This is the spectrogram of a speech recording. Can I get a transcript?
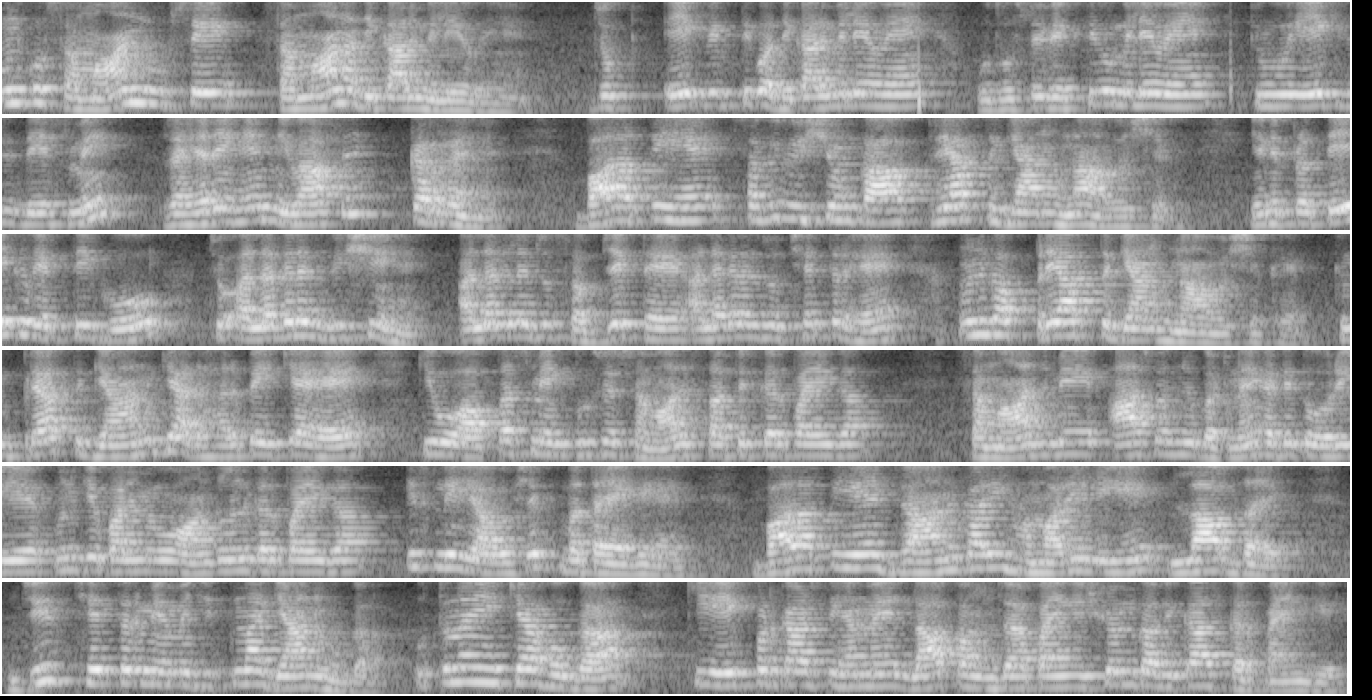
उनको समान रूप से समान अधिकार मिले हुए हैं। जो एक व्यक्ति को अधिकार मिले हुए हैं, वो दूसरे व्यक्ति को मिले हुए हैं क्योंकि वो एक देश में रह रहे हैं, निवास कर रहे हैं। बात आती है, सभी विषयों का पर्याप्त ज्ञान होना आवश्यक। यानी प्रत्येक व्यक्ति को जो अलग अलग विषय हैं अलग अलग जो सब्जेक्ट है अलग अलग जो क्षेत्र है, उनका पर्याप्त ज्ञान होना आवश्यक है। क्योंकि पर्याप्त ज्ञान के आधार पर क्या है कि वो आपस में एक दूसरे समाज स्थापित कर पाएगा। समाज में आसपास जो घटनाएँ घटित हो रही है, उनके बारे में वो आंकलन कर पाएगा। इसलिए आवश्यक बताया गया है। बात आती है जानकारी हमारे लिए लाभदायक। जिस क्षेत्र में हमें जितना ज्ञान होगा, उतना ही क्या होगा कि एक प्रकार से हमें लाभ पहुँचा पाएँगे, स्वयं का विकास कर पाएँगे।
